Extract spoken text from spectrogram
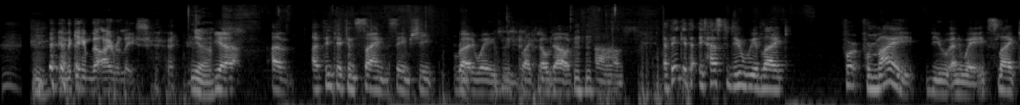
in the game that I release. yeah. Yeah. Um, I think I can sign the same sheet right away, with, like no doubt. Um, I think it it has to do with like, for for my view anyway, it's like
